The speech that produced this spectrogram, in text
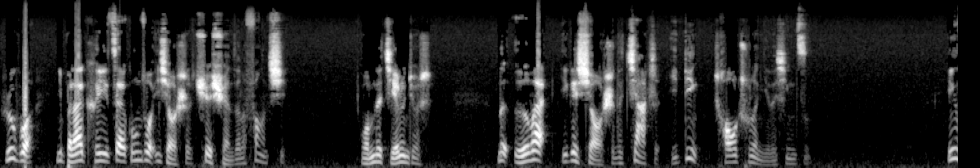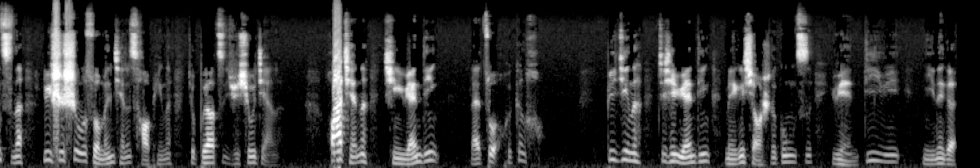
如果你本来可以再工作一小时，却选择了放弃。我们的结论就是，那额外一个小时的价值一定超出了你的薪资。因此呢，律师事务所门前的草坪呢，就不要自己去修剪了，花钱呢请园丁来做会更好。毕竟呢，这些园丁每个小时的工资远低于你那个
